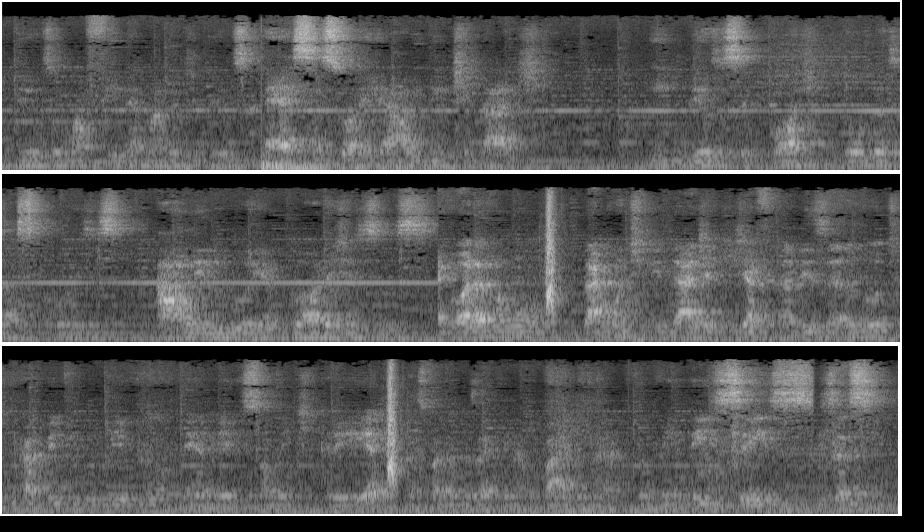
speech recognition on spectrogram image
de Deus ou uma filha amada de Deus. Essa é a sua real identidade. E em Deus você pode todas as coisas. Aleluia, glória a Jesus. Agora vamos dar continuidade aqui, já finalizando no último capítulo do livro Não Tenha Medo, Somente Creia. Nós falamos aqui na página 96, diz assim.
